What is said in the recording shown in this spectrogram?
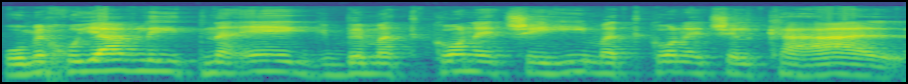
הוא מחויב להתנהג במתכונת שהיא מתכונת של קהל.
